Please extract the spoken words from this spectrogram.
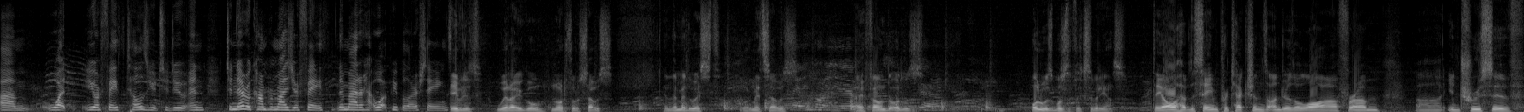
um, what your faith tells you to do and to never compromise your faith, no matter how, what people are saying. Everywhere I go, north or south, in the Midwest or Mid-South, I found always, always positive experience. They all have the same protections under the law from uh, intrusive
